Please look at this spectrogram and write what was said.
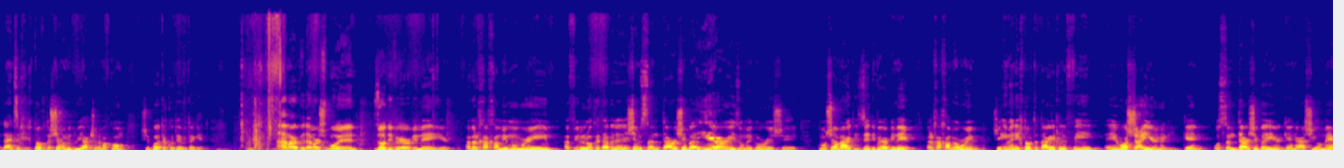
עדיין צריך לכתוב את השם המדויק של המקום שבו אתה כותב את הגט. אמר רבי אמר שמואל, זו דברי רבי מאיר, אבל חכמים אומרים, אפילו לא כתב אלא לשם סנטר שבעיר הרי זו מגורשת. כמו שאמרתי, זה דברי רבי מאיר. אבל חכמים אומרים, שאם אני אכתוב את התאריך לפי אה, ראש העיר נגיד, כן? או סנטר שבעיר, כן, רש"י אומר,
